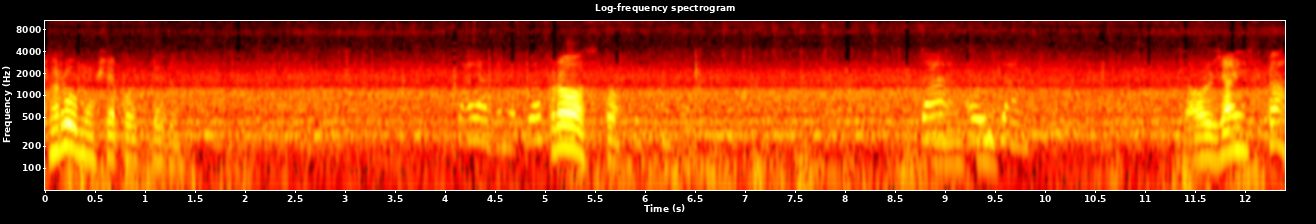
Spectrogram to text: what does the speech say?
Sztrumu się pozbydą. prosto. Prosto. Za Olżan. Za Olziańska.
